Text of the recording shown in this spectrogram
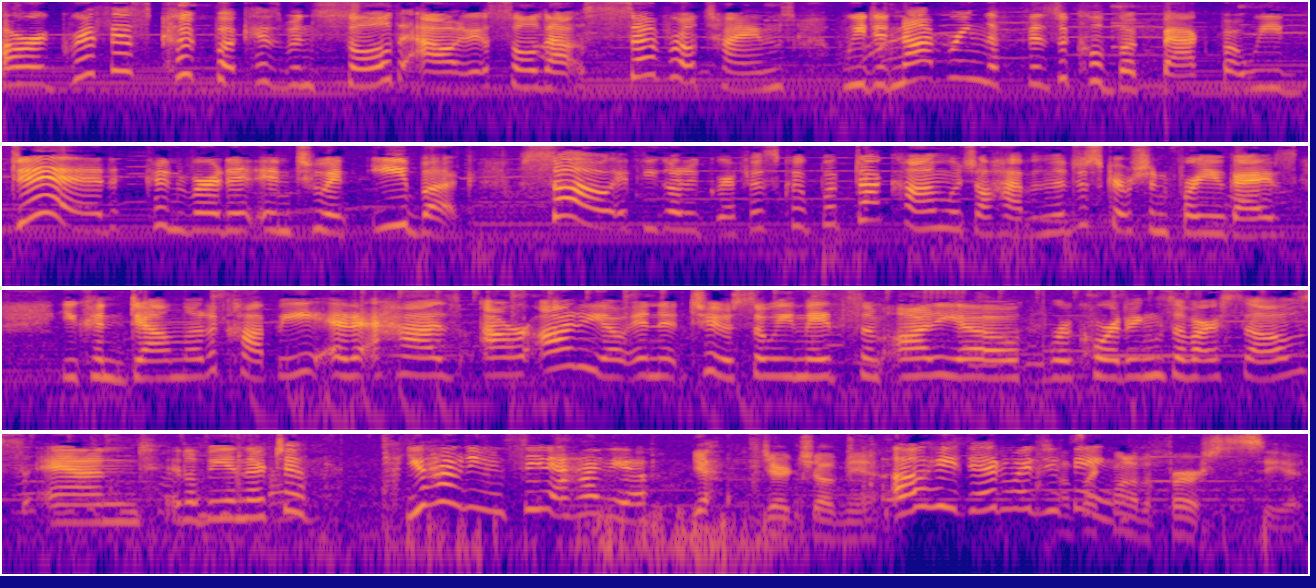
our Griffiths cookbook has been sold out. It sold out several times. We did not bring the physical book back, but we did convert it into an ebook. So if you go to griffithscookbook.com, which I'll have in the description for you guys, you can download a copy and it has our audio in it too. So we made some audio recordings of ourselves and it'll be in there too. You haven't even seen it, have you? Yeah, Jared showed me it. Oh, he did? What'd you That's think? like one of the first to see it.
